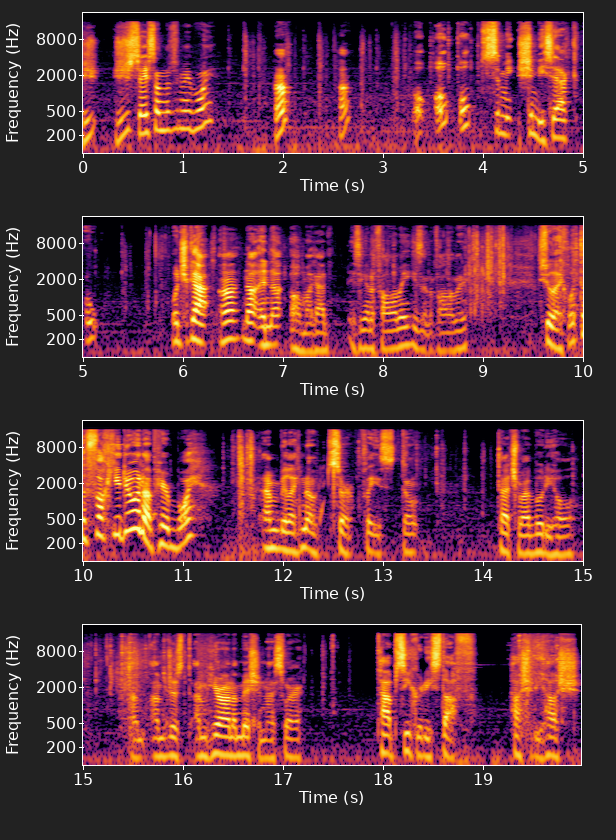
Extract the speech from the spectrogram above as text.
Did you, did you say something to me, boy? Huh? Huh? Oh, oh, oh, shimmy, shimmy sack. Oh, what you got? Huh? Nothing. Not, oh my God, is he gonna follow me? He's gonna follow me. She's like, what the fuck you doing up here, boy? I'm gonna be like, no, sir, please don't touch my booty hole. I'm, I'm just, I'm here on a mission. I swear. Top secrety stuff. Hushity hush.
